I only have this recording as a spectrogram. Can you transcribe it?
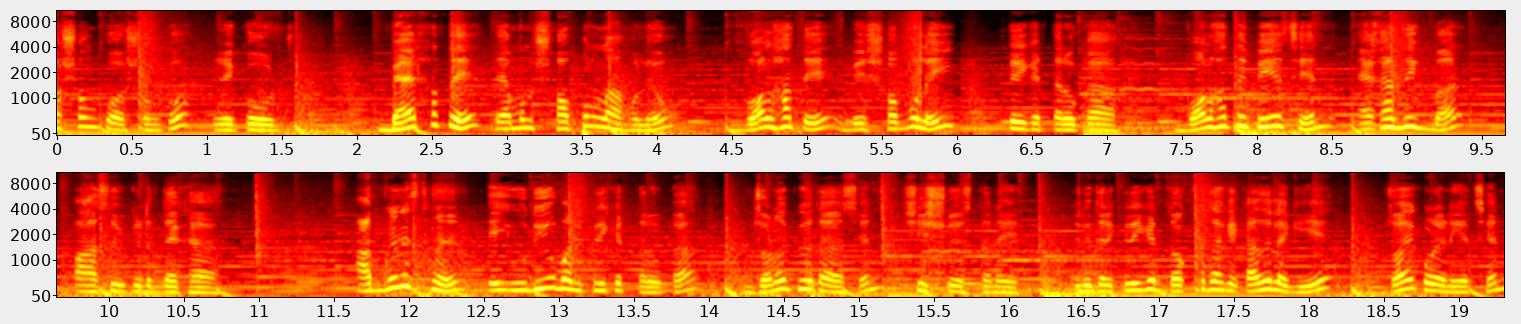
অসংখ্য অসংখ্য রেকর্ড। ব্যাট হাতে তেমন সফল না হলেও বল হাতে বেশ সফলেই ক্রিকেট তারকা। বল হাতে পেয়েছেন একাধিকবার পাঁচ উইকেটের দেখা। আফগানিস্তানের এই উদীয়মান ক্রিকেট তারকা জনপ্রিয়তা আছেন শীর্ষস্থানে। তিনি তার ক্রিকেট দক্ষতাকে কাজে লাগিয়ে জয় করে নিয়েছেন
